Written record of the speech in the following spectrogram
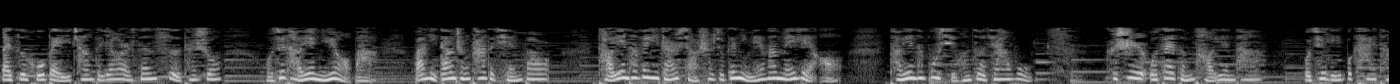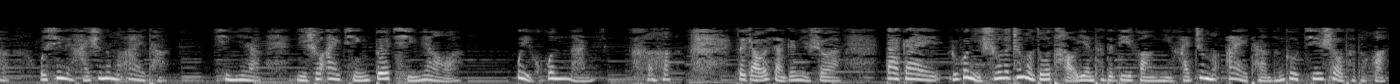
来自湖北宜昌的幺二三四，他说。我最讨厌女友吧，把你当成他的钱包，讨厌他为一点小事就跟你没完没了，讨厌他不喜欢做家务。可是我再怎么讨厌他，我却离不开他，我心里还是那么爱他。欣欣啊，你说爱情多奇妙啊！未婚男，在这我想跟你说啊，大概如果你说了这么多讨厌他的地方，你还这么爱他，能够接受他的话，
